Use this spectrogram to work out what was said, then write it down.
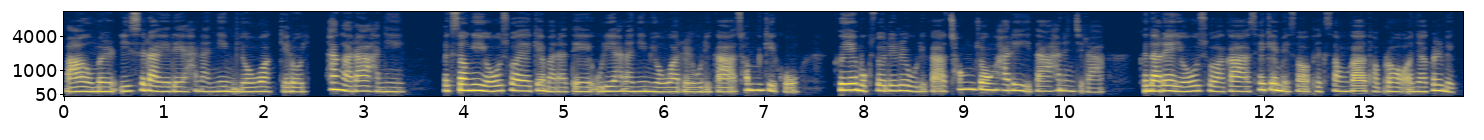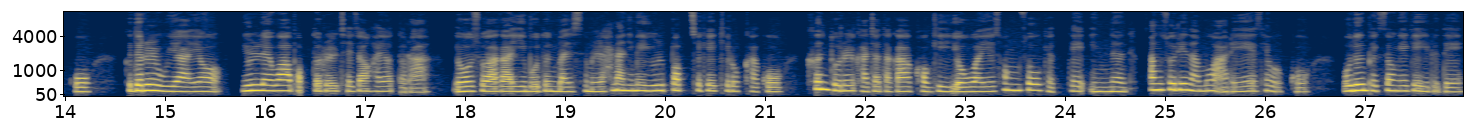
마음을 이스라엘의 하나님 여호와께로 향하라 하니 백성이 여호수아에게 말하되 우리 하나님 여호와를 우리가 섬기고 그의 목소리를 우리가 청종하리이다 하는지라. 그날에 여호수아가 세겜에서 백성과 더불어 언약을 맺고 그들을 위하여 율례와 법도를 제정하였더라. 여호수아가 이 모든 말씀을 하나님의 율법책에 기록하고 큰 돌을 가져다가 거기 여호와의 성소 곁에 있는 상수리 나무 아래에 세웠고 모든 백성에게 이르되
